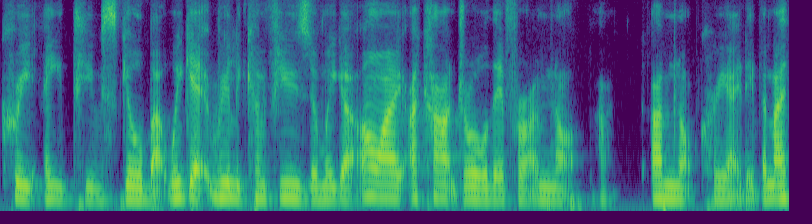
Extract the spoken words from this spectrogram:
creative skill. But we get really confused and we go, oh, I, I can't draw, therefore I'm not. I'm not creative. And I,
